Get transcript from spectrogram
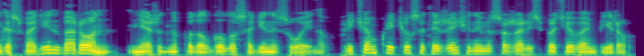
«Господин барон!» — неожиданно подал голос один из воинов. Причем к плечу с этой женщиной мы сражались против вампиров,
